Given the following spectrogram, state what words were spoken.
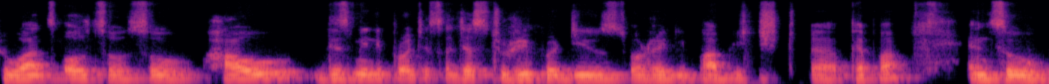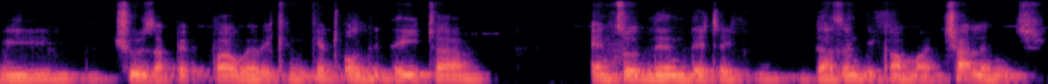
towards also so how these mini projects are just to reproduce already published uh, paper. And so we choose a paper where we can get all the data and so then data doesn't become a challenge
